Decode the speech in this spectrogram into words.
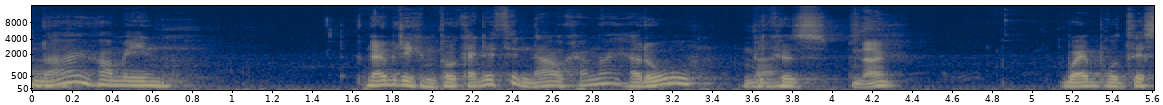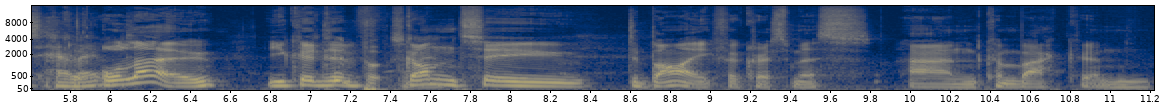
no, I mean, nobody can book anything now, can they? At all? Because No. when would this hell end? Although you could have book gone to Dubai for Christmas and come back and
